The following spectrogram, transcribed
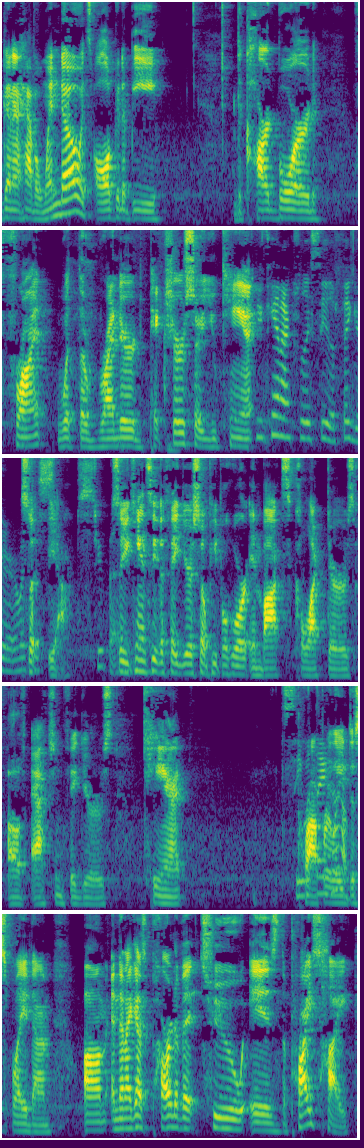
gonna have a window. It's all gonna be the cardboard front with the rendered picture, so you can't. You can't actually see the figure, which So- is yeah. stupid. So you can't see the figure. So people who are inbox collectors of action figures can't see properly display them. Um, and then I guess part of it too is the price hike,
